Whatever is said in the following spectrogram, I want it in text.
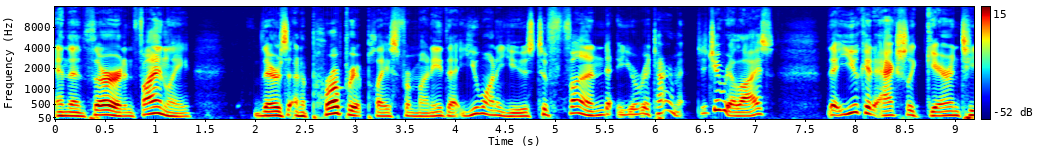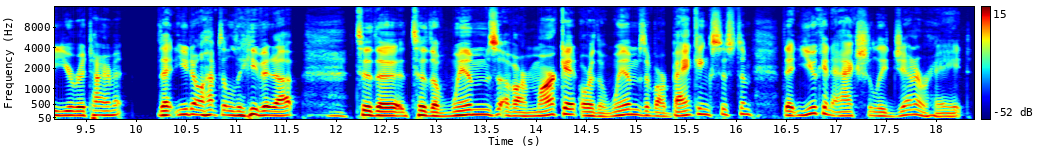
And then, third and finally, there's an appropriate place for money that you want to use to fund your retirement. Did you realize that you could actually guarantee your retirement? That you don't have to leave it up to the to the whims of our market or the whims of our banking system that you can actually generate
